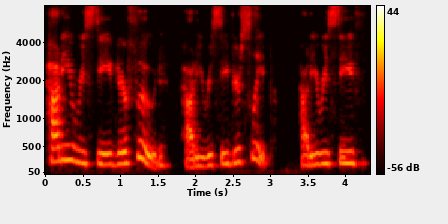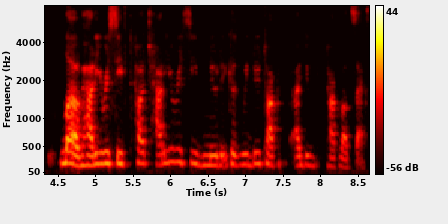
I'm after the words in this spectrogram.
how do you receive your food? How do you receive your sleep? How do you receive love? How do you receive touch? How do you receive nudity? Because we do talk, I do talk about sex.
